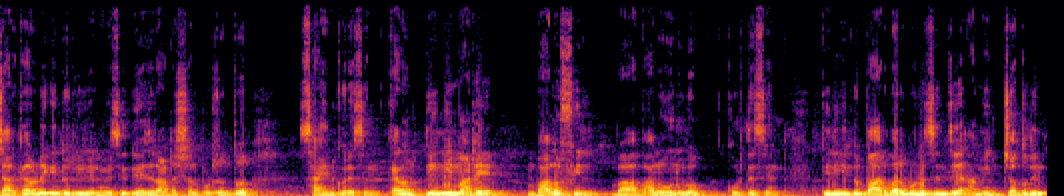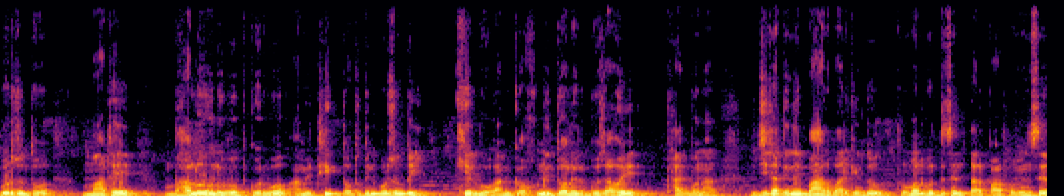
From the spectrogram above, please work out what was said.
যার কারণে কিন্তু লিওনেল মেসি দুই হাজার আঠাশ সাল পর্যন্ত সাইন করেছেন। কারণ তিনি মাঠে ভালো ফিল বা ভালো অনুভব করতেছেন। তিনি কিন্তু বারবার বলেছেন যে, আমি যতদিন পর্যন্ত মাঠে ভালো অনুভব করব, আমি ঠিক ততদিন পর্যন্তই খেলব। আমি কখনোই দলের বোঝা হয়ে থাকব না। যেটা তিনি বারবার কিন্তু প্রমাণ করতেছেন তার পারফরমেন্সের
